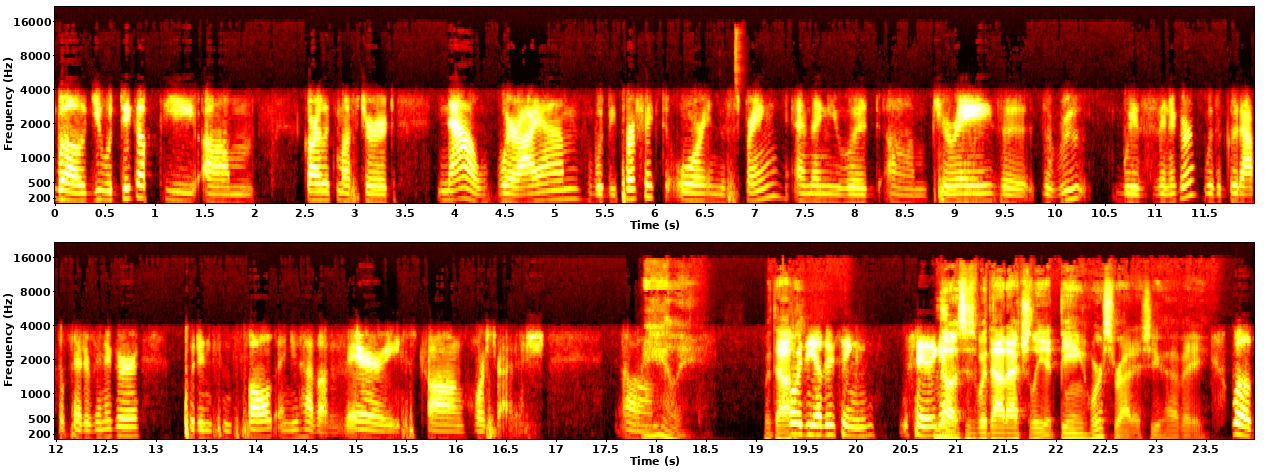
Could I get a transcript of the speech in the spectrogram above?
Well, you would dig up the um, garlic mustard now where I am would be perfect, or in the spring, and then you would um, puree the the root with vinegar, with a good apple cider vinegar. Put in some salt, and you have a very strong horseradish. Um, really? Without or the other thing, say that again. No, it's just without actually it being horseradish. You have a well,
